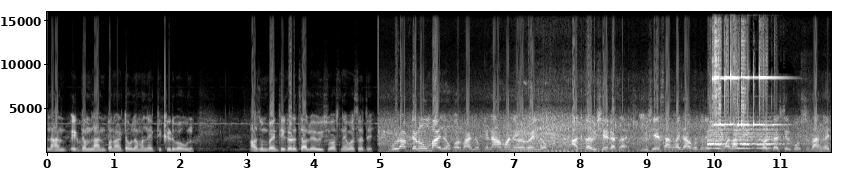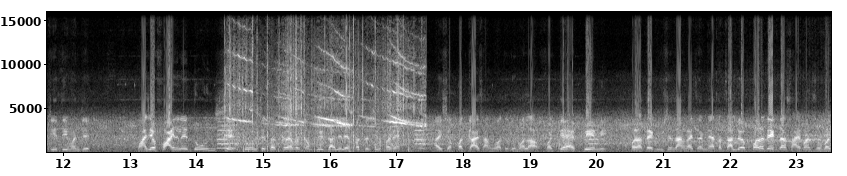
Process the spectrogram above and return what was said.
लहान एकदम लहानपण आठवलं मला तिकीट बघून. अजून पण तिकडे चालू आहे विश्वास नाही बसत आहे. गुड आफ्टरनून भाई लोक और भाई लोक. के नाम आने बहीण लोक? आजचा विषय कसा आहे? विषय सांगायच्या अगोदर एक तुम्हाला पद्धतशीर गोष्ट सांगायची ती म्हणजे माझे फायनली दोनशे दोनशे सबस्क्रायबर कंप्लीट झालेले आहे पद्धतशीरपणे. आई शपथ काय सांगू आता तुम्हाला? फट्टे हॅप्पी आहे मी. पण आता एक विषय सांगायचा आहे. मी आता चाललो आहे परत एकदा साहेबांसोबत.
